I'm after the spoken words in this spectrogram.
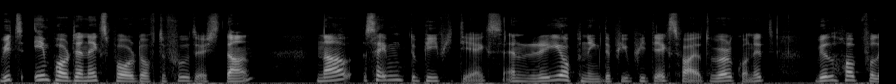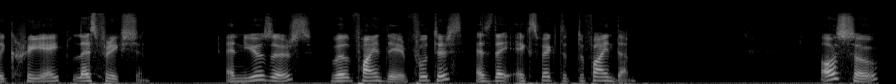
With import and export of the footers done, now saving the PPTX and reopening the PPTX file to work on it will hopefully create less friction. And users will find their footers as they expected to find them. Also,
